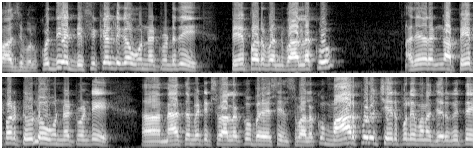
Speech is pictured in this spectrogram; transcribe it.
పాసిబుల్ కొద్దిగా డిఫికల్ట్గా ఉన్నటువంటిది పేపర్ వన్ వాళ్ళకు అదేవిధంగా పేపర్ టూలో ఉన్నటువంటి మ్యాథమెటిక్స్ వాళ్ళకు బయోసైన్స్ వాళ్ళకు మార్పులు చేర్పులు ఏమైనా జరిగితే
